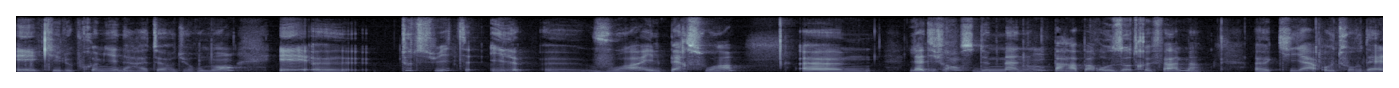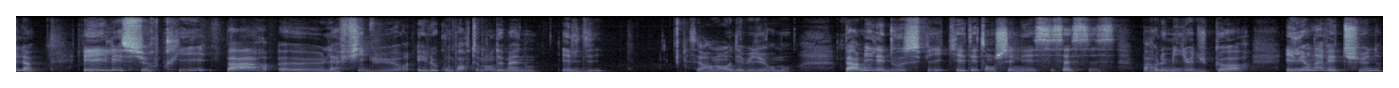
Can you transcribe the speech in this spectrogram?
et qui est le premier narrateur du roman. Et euh, tout de suite, il voit, il perçoit la différence de Manon par rapport aux autres femmes qu'il y a autour d'elle. Et il est surpris par la figure et le comportement de Manon. Il dit, c'est vraiment au début du roman, Parmi les douze filles qui étaient enchaînées six à six par le milieu du corps, il y en avait une,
